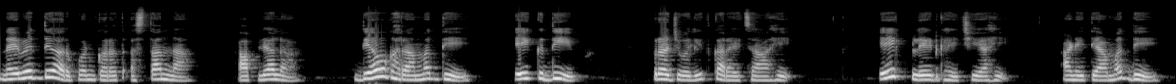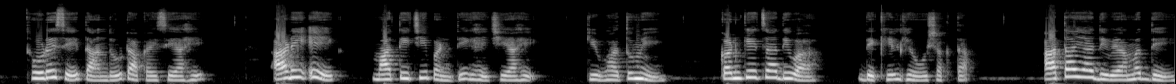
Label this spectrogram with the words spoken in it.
नैवेद्य अर्पण करत असताना आपल्याला देवघरामध्ये एक दीप प्रज्वलित करायचा आहे. एक प्लेट घ्यायची आहे आणि त्यामध्ये थोडेसे तांदूळ टाकायचे आहे आणि एक मातीची पणती घ्यायची आहे किंवा तुम्ही कणकेचा दिवा देखील घेऊ शकता. आता या दिव्यामध्ये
